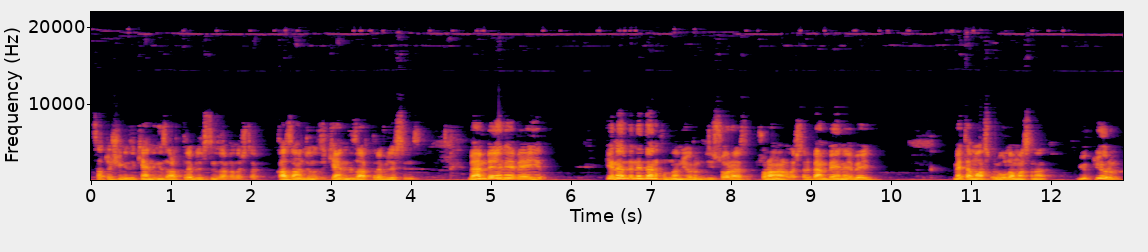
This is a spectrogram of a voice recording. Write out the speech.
Satoshi'nizi kendiniz arttırabilirsiniz arkadaşlar. Kazancınızı kendiniz arttırabilirsiniz. Ben BNB'yi genelde neden kullanıyorum diye sorar, soran arkadaşlar. Ben BNB'yi Metamask uygulamasına yüklüyorum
